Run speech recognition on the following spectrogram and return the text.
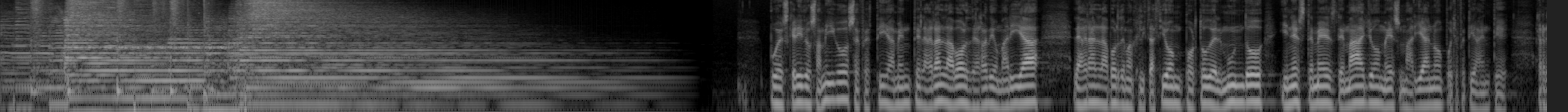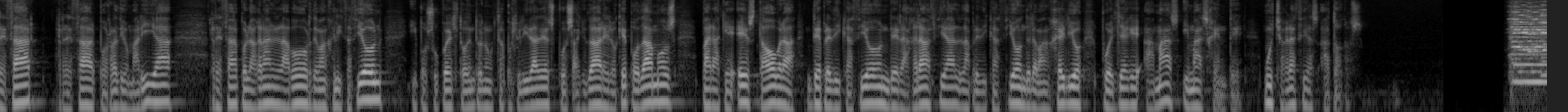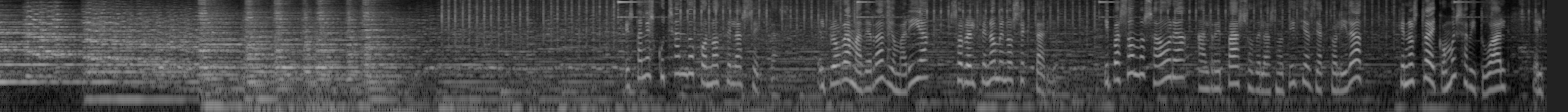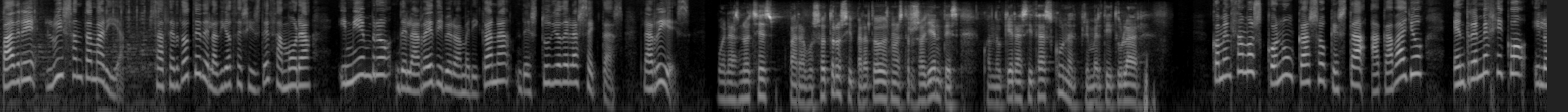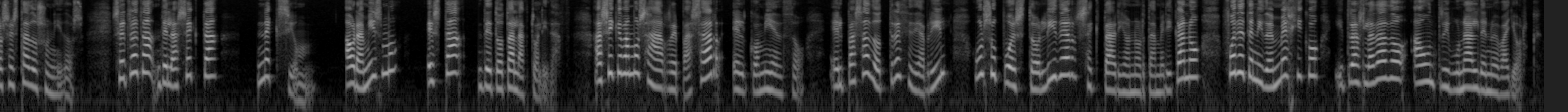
Pues queridos amigos, efectivamente la gran labor de Radio María, la gran labor de evangelización por todo el mundo y en este mes de mayo, mes mariano, pues efectivamente rezar, rezar por Radio María, rezar por la gran labor de evangelización y por supuesto dentro de nuestras posibilidades pues ayudar en lo que podamos para que esta obra de predicación de la gracia, la predicación del Evangelio pues llegue a más y más gente. Muchas gracias a todos. Escuchando Conoce las sectas, el programa de Radio María sobre el fenómeno sectario. Y pasamos ahora al repaso de las noticias de actualidad que nos trae, como es habitual, el padre Luis Santa María, sacerdote de la diócesis de Zamora y miembro de la Red Iberoamericana de Estudio de las Sectas, la RIES. Buenas noches para vosotros y para todos nuestros oyentes. Cuando quieras, Izaskun, el primer titular. Comenzamos con un caso que está a caballo entre México y los Estados Unidos. Se trata de la secta Nexium. Ahora mismo está de total actualidad. Así que vamos a repasar el comienzo. El pasado 13 de abril, un supuesto líder sectario norteamericano fue detenido en México y trasladado a un tribunal de Nueva York.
